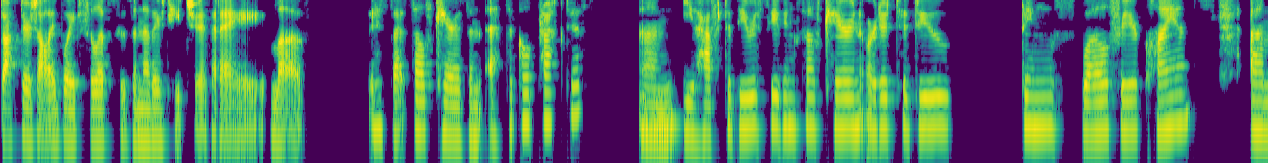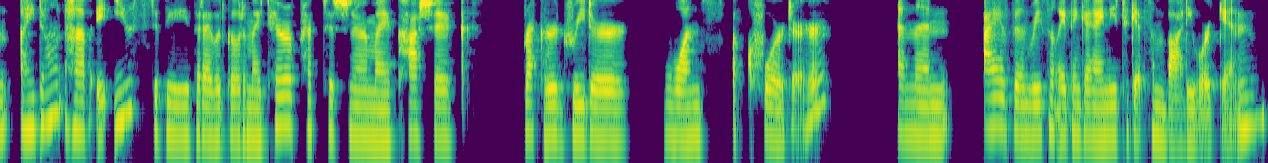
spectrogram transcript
Dr. Jolly Boyd Phillips, who's another teacher that I love, is that self care is an ethical practice. Um, mm-hmm. Um, you have to be receiving self care in order to do things well for your clients. Um, I don't have, it used to be that I would go to my tarot practitioner, my Akashic record reader once a quarter. And then I have been recently thinking I need to get some body work in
